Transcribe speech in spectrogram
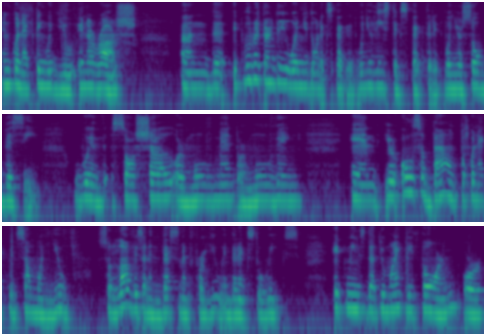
and connecting with you in a rush. And it will return to you when you don't expect it, when you least expected it, when you're so busy with social or movement or moving. And you're also bound to connect with someone new so love is an investment for you in the next two weeks. It means that you might be thorn or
